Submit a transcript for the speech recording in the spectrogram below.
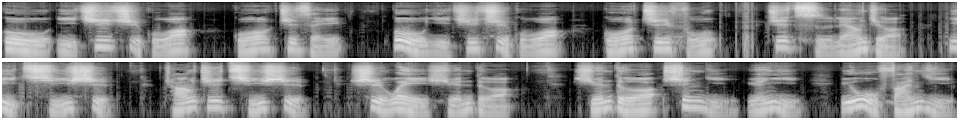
故以知治国，国之贼；不以知治国，国之福。知此两者，亦其事。常知其事，是谓玄德。玄德深矣，远矣，于物反矣，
